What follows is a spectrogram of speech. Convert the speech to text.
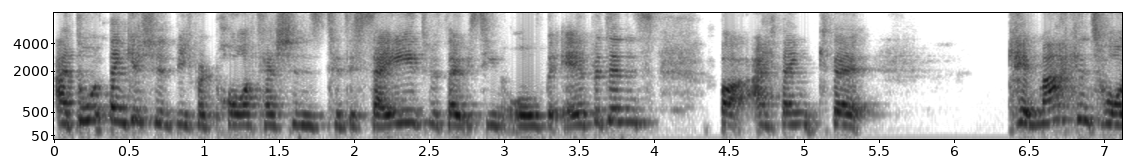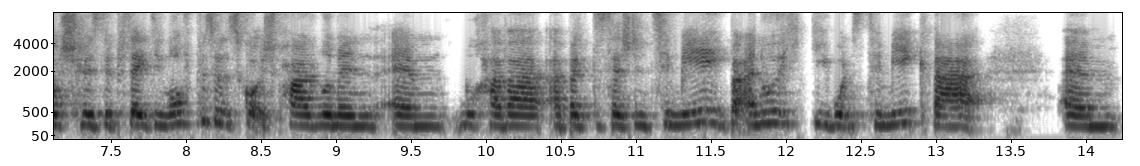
I don't think it should be for politicians to decide without seeing all the evidence, but I think that Ken Macintosh, who's the presiding officer of the Scottish Parliament, um, will have a, a, big decision to make. But I know that he wants to make that um,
